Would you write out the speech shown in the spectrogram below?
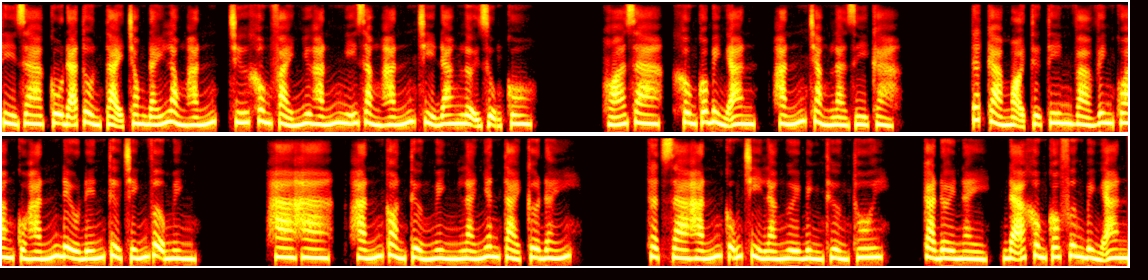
Thì ra cô đã tồn tại trong đáy lòng hắn, chứ không phải như hắn nghĩ rằng hắn chỉ đang lợi dụng cô. Hóa ra, không có bình an, hắn chẳng là gì cả. Tất cả mọi tự tin và vinh quang của hắn đều đến từ chính vợ mình. Ha ha, hắn còn tưởng mình là nhân tài cơ đấy. Thật ra hắn cũng chỉ là người bình thường thôi. Cả đời này, đã không có Phương Bình An,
